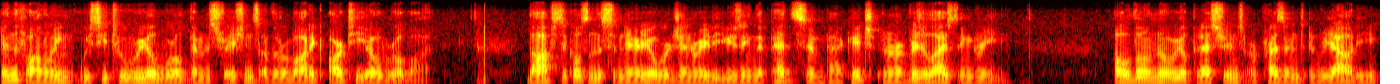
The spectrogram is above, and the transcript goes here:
In the following, we see two real-world demonstrations of the robotic RTO robot. The obstacles in this scenario were generated using the PedSim package and are visualized in green. Although no real pedestrians are present in reality,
